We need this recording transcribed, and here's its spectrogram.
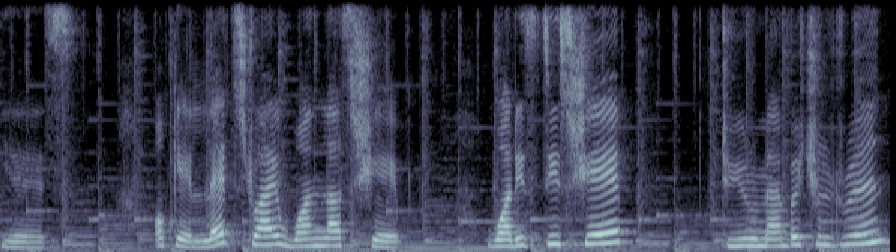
Yes. Okay, let's try one last shape. What is this shape? Do you remember children?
